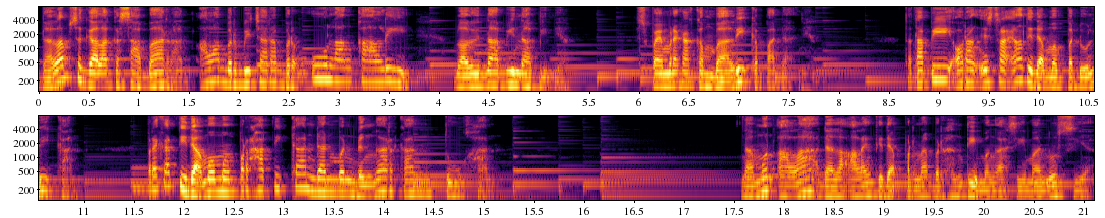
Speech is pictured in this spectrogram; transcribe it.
Dalam segala kesabaran, Allah berbicara berulang kali melalui nabi-nabinya supaya mereka kembali kepadanya. Tetapi orang Israel tidak mempedulikan. Mereka tidak mau memperhatikan dan mendengarkan Tuhan. Namun Allah adalah Allah yang tidak pernah berhenti mengasihi manusia.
